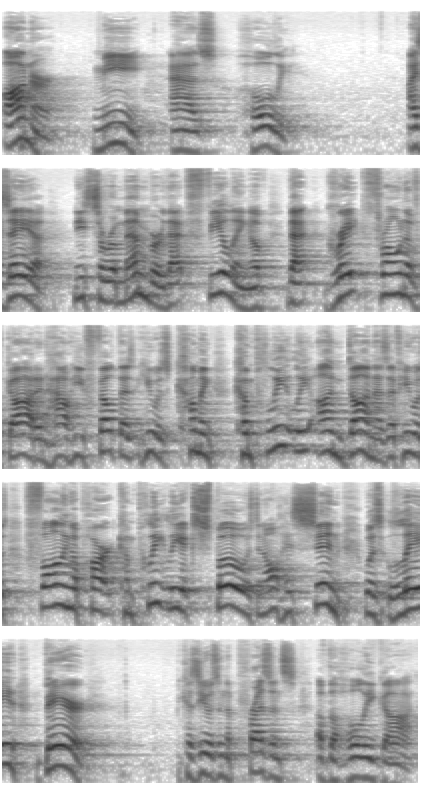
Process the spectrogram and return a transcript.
Honor me as holy. Isaiah needs to remember that feeling of that great throne of God and how he felt that he was coming completely undone, as if he was falling apart, completely exposed, and all his sin was laid bare because he was in the presence of the holy God.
